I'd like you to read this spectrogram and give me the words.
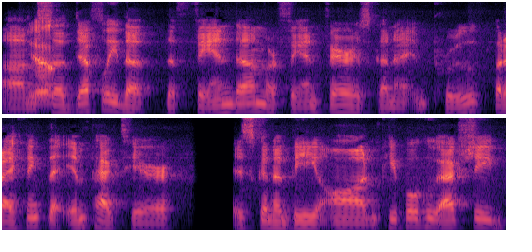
Um, yep. So definitely the the fandom or fanfare is going to improve, but I think the impact here is going to be on people who actually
